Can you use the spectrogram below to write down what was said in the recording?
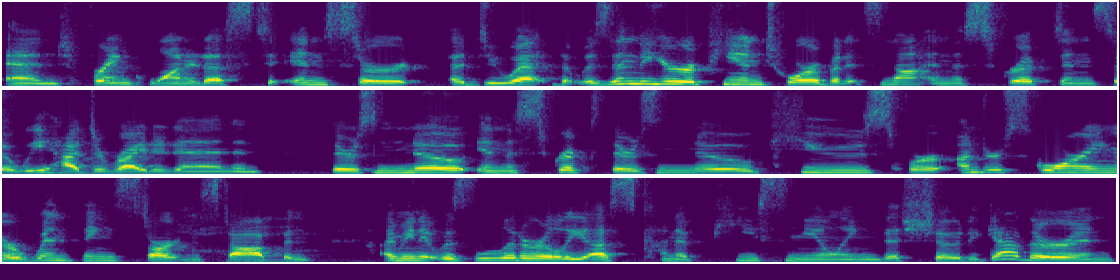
and Frank wanted us to insert a duet that was in the European tour but it's not in the script. And so we had to write it in and there's no in the script there's no cues for underscoring or when things start and stop. And I mean, it was literally us kind of piecemealing this show together and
